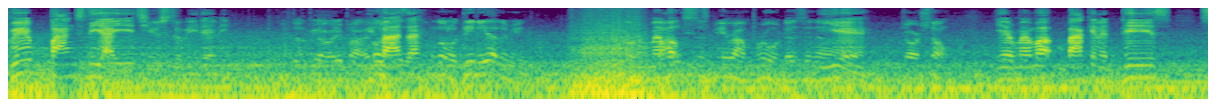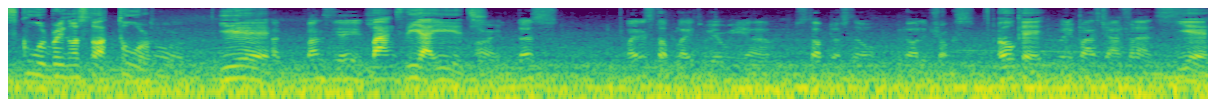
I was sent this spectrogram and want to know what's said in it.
where Banks DIH used to be, Denny? We already passed. We passed that? No, no, DDL, I mean. Remember? Banks is be around Pro. That's in uh, Yeah. Georgetown. Yeah, remember back in the days, school bring us to a tour. Tour Yeah, at Banks DIH. Banks DIH. Alright, that's by the stoplight where we um, stopped just now with all the trucks. Okay, When you pass John Fernandes. yeah,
